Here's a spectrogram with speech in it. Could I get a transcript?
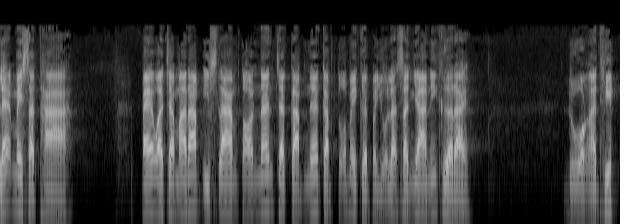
และไม่ศรัทธา แปลว่าจะมารับอิสลามตอนนั้นจะกลับเนื้อกลับตัวไม่เกิดประโยชน์และสัญญานี้คืออะไร ดวงอาทิตย์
